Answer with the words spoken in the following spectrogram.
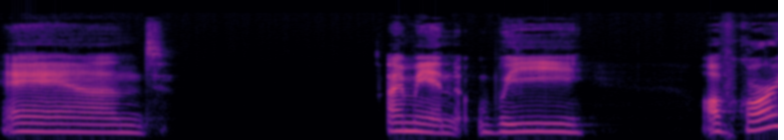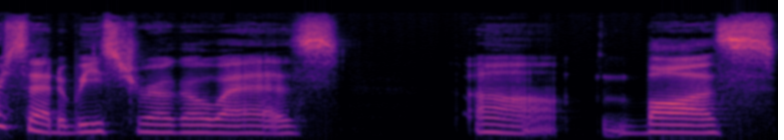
And I mean, we, of course, said we struggle as uh, boss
